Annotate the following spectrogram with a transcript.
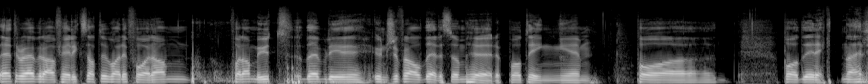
jeg tror det er bra, Felix, at du bare får ham, får ham ut. Det blir Unnskyld for alle dere som hører på ting på, på direkten her.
